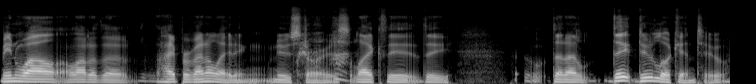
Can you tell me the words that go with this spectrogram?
meanwhile, a lot of the hyperventilating news stories, like the the that I they do look into,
